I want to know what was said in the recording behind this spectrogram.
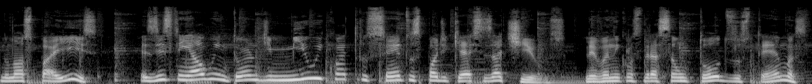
no nosso país existem algo em torno de 1.400 podcasts ativos levando em consideração todos os temas,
